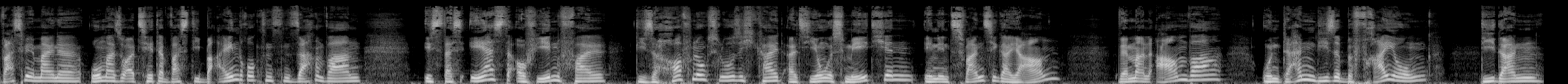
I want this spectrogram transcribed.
was mir meine Oma so erzählt hat, was die beeindruckendsten Sachen waren, ist das erste auf jeden Fall diese Hoffnungslosigkeit als junges Mädchen in den 20er Jahren, wenn man arm war und dann diese Befreiung, die dann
